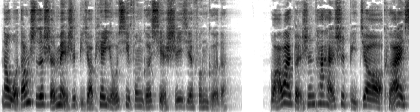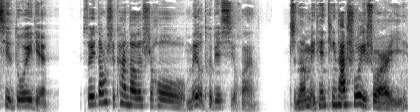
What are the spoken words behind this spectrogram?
那我当时的审美是比较偏游戏风格、写实一些风格的。娃娃本身它还是比较可爱系多一点，所以当时看到的时候没有特别喜欢，只能每天听她说一说而已。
